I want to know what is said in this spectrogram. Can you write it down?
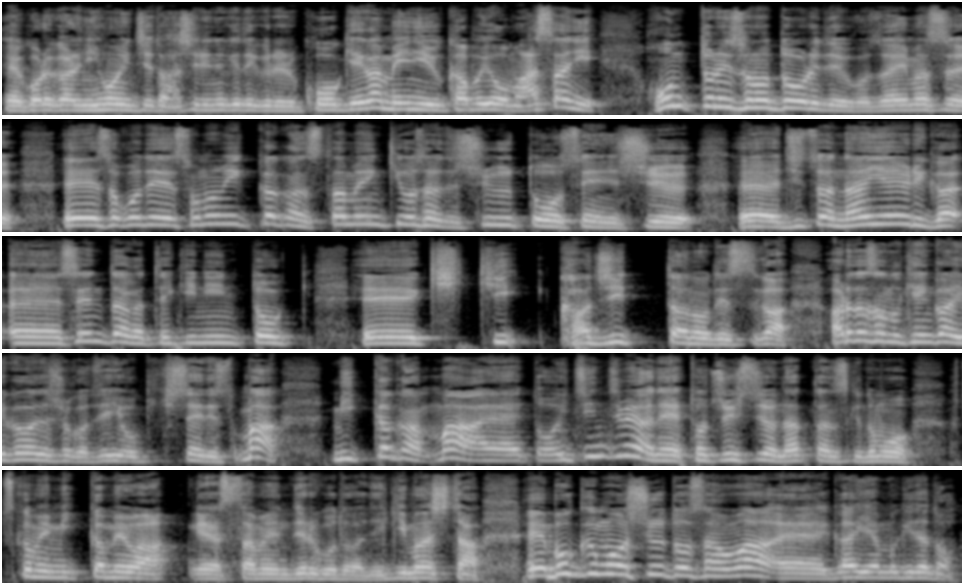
えー、これから日本一へと走り抜けてくれる光景が目に浮かぶよう、まさに、本当にその通りでございます。えー、そこで、その3日間スタメン起用された周東選手、えー、実は内野よりが、えー、センターが適任と、えー、聞き、かじったのですが、新田さんの見解はいかがでしょうか？ぜひお聞きしたいです。まあ、3日間、まあ、えっ、ー、と、1日目はね、途中出場になったんですけども、2日目、3日目は、えー、スタメン出ることができました。えー、僕も周東さんは、えー、外野向きだと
